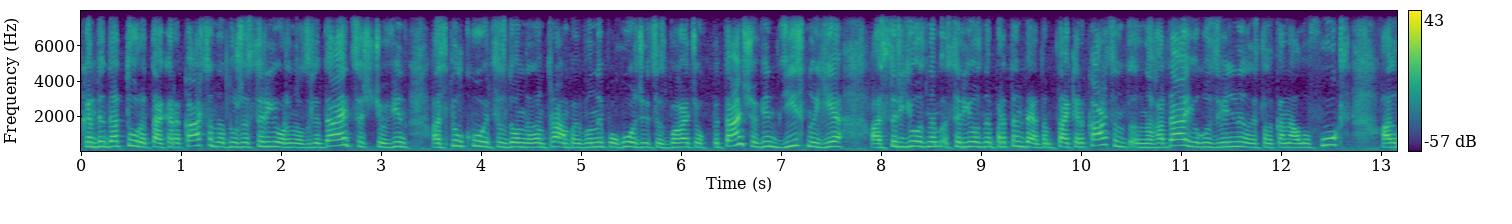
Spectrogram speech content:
кандидатура Такера Карсона дуже серйозно розглядається. Що він спілкується з Дональдом Трампом, і вони погоджуються з багатьох питань. Що він дійсно є серйозним серйозним претендентом. Такер Карсон нагадаю, його звільнили з телеканалу Fox. А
